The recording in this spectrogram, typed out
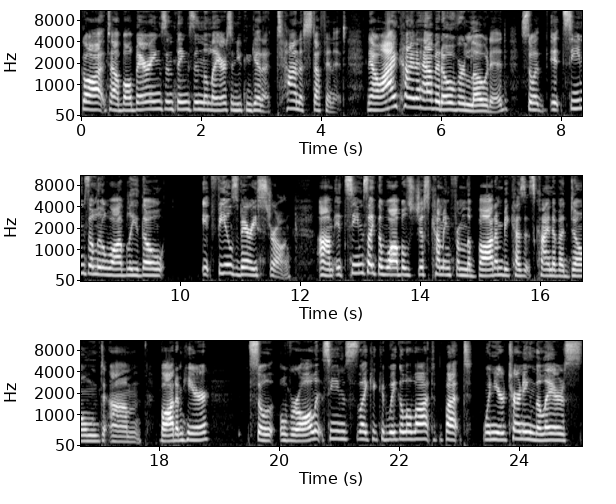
got uh, ball bearings and things in the layers, and you can get a ton of stuff in it. Now I kind of have it overloaded, so it, it seems a little wobbly, though it feels very strong. Um, it seems like the wobble's just coming from the bottom because it's kind of a domed um, bottom here. So overall it seems like it could wiggle a lot, but when you're turning the layers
